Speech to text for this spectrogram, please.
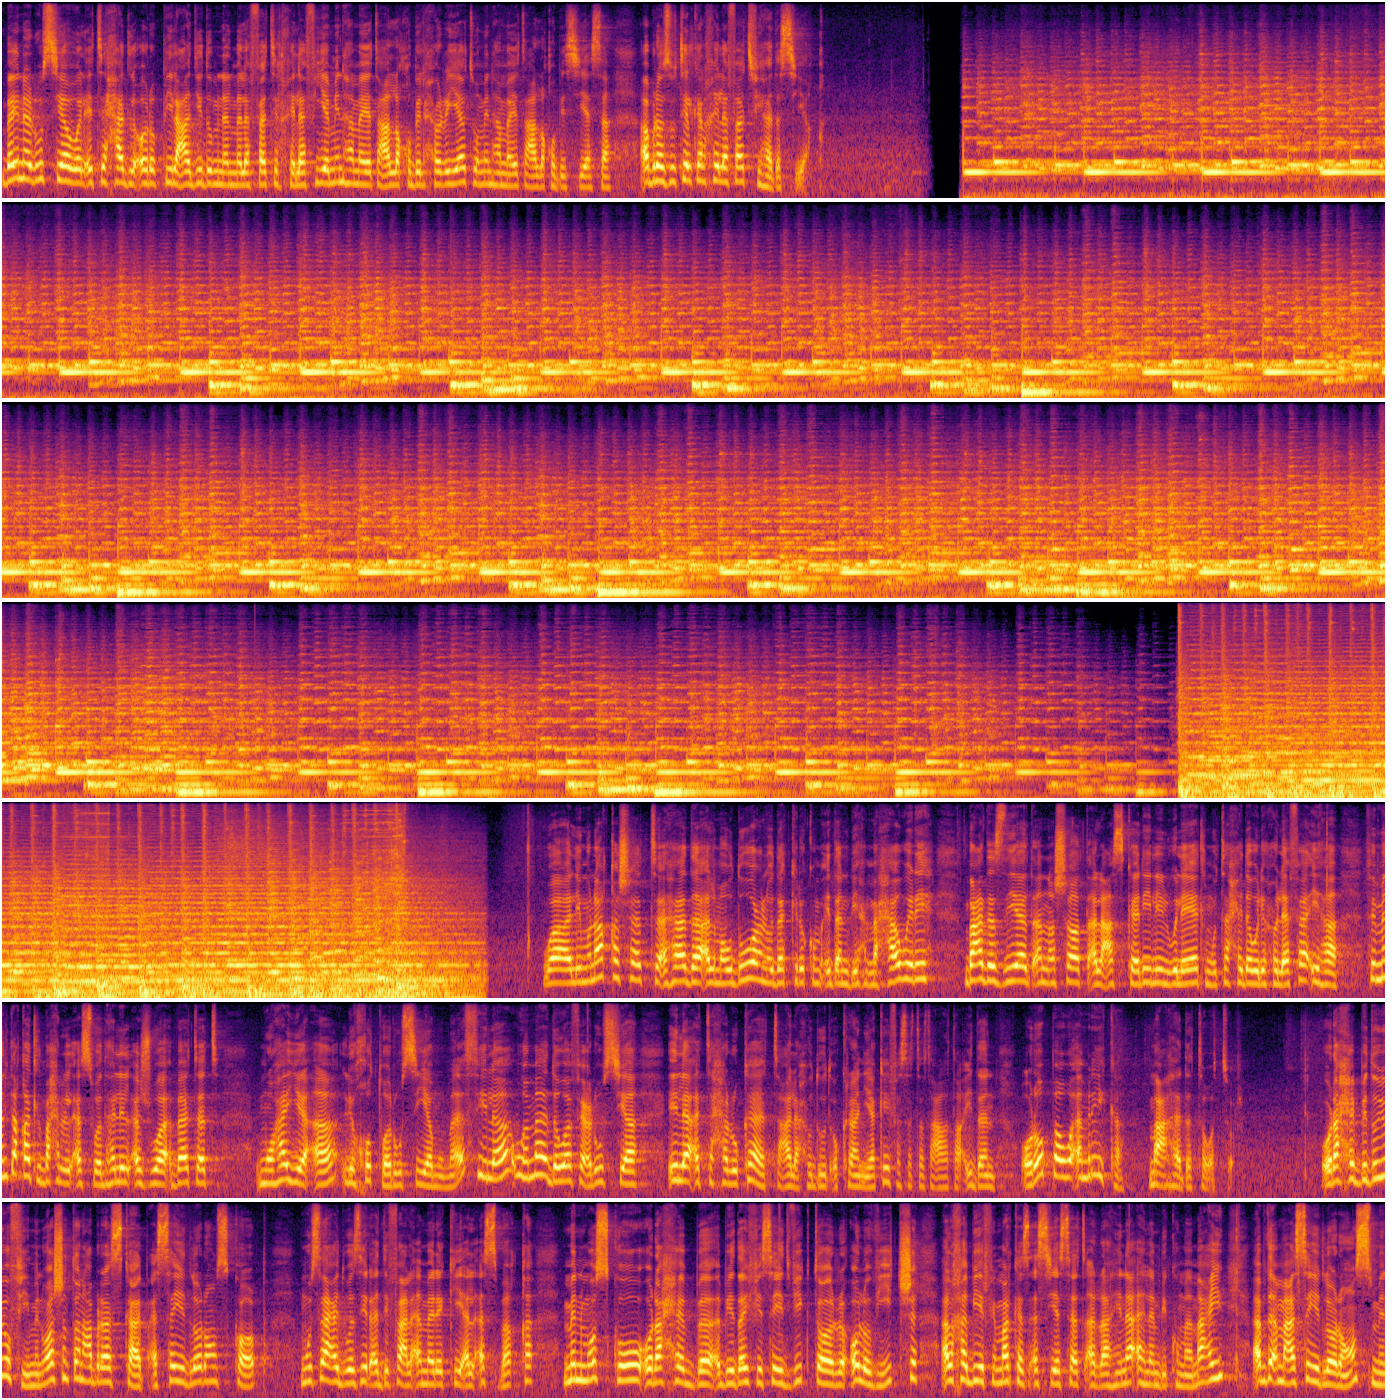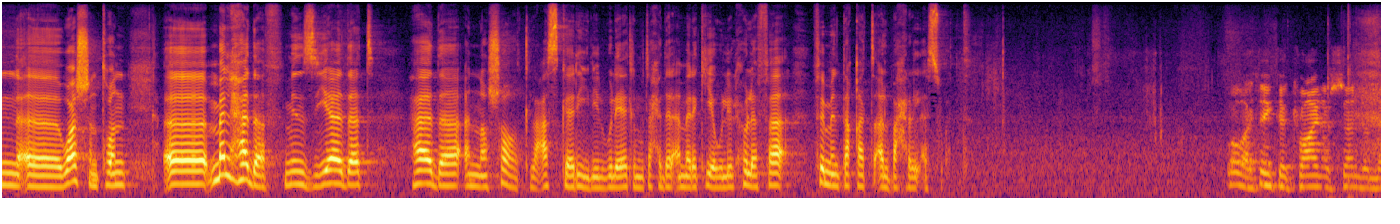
بين روسيا والاتحاد الأوروبي العديد من الملفات الخلافية منها ما يتعلق بالحريات ومنها ما يتعلق بالسياسة أبرز تلك الخلافات في هذا السياق Thank you. ولمناقشة هذا الموضوع نذكركم إذا بمحاوره بعد ازدياد النشاط العسكري للولايات المتحدة ولحلفائها في منطقة البحر الأسود. هل الأجواء باتت مهيئة لخطوة روسية مماثلة؟ وما دوافع روسيا إلى التحركات على حدود أوكرانيا؟ كيف ستتعاطى إذن أوروبا وأمريكا مع هذا التوتر؟ أرحب بضيوفي من واشنطن عبر سكايب السيد لورنس كورب مساعد وزير الدفاع الأمريكي الأسبق من موسكو أرحب بضيفي سيد فيكتور أولوفيتش الخبير في مركز السياسات الراهنة. أهلا بكما معي. أبدأ مع السيد لورنس من واشنطن. ما الهدف من زيادة هذا النشاط العسكري للولايات المتحدة الأمريكية وللحلفاء في منطقة البحر الأسود؟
